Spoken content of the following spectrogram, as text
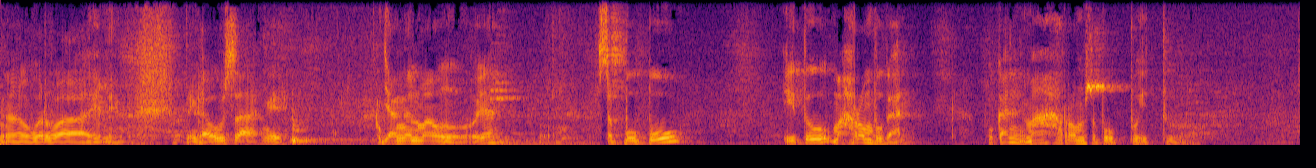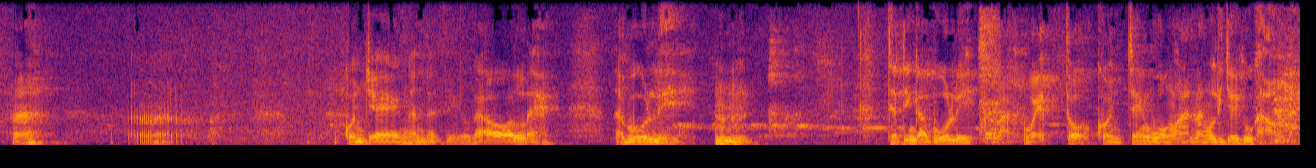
ngawur wae ini. Tinggal usah nggih. Jangan mau ya. Sepupu itu mahram bukan? Bukan mahram sepupu itu. Hah? Uh, koncengan tadi nggak oleh. Nggak boleh. Hmm. jadi nggak boleh. Lah wedok gonceng wong lanang liya iku gak oleh.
